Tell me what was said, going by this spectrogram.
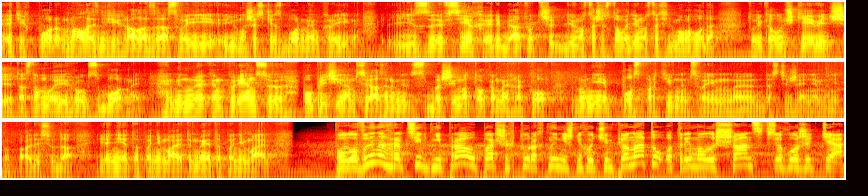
этих пор мало из них играло за свои юношеские сборные Украины. Из всех ребят вот 96-97 года только Лучкевич – это основной игрок сборной. Минуя конкуренцию по причинам, связанным с большим оттоком игроков, но не по спортивным своим э, достижениям они попали сюда. И они это понимают, и мы это понимаем. Половина гравців Дніпра у перших турах нинішнього чемпіонату отримали шанс всього життя.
